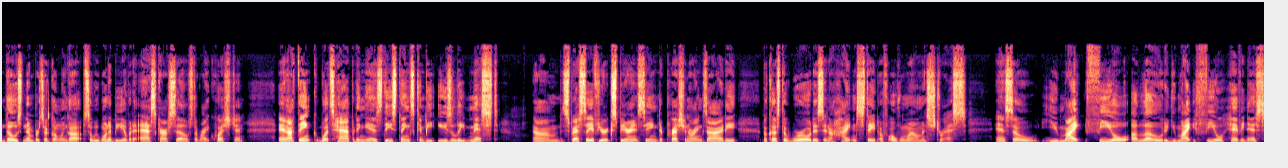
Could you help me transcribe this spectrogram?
those numbers are going up. So we want to be able to ask ourselves the right question. And I think what's happening is these things can be easily missed, um, especially if you're experiencing depression or anxiety, because the world is in a heightened state of overwhelm and stress. And so you might feel a load you might feel heaviness,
